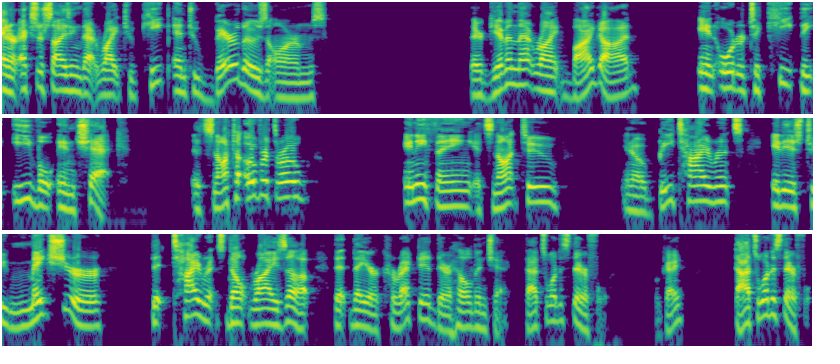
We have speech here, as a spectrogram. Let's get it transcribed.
and are exercising that right to keep and to bear those arms. They're given that right by God in order to keep the evil in check. It's not to overthrow anything. It's not to, you know, be tyrants. It is to make sure that tyrants don't rise up, that they are corrected, they're held in check. That's what it's there for. Okay? That's what it's there for.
